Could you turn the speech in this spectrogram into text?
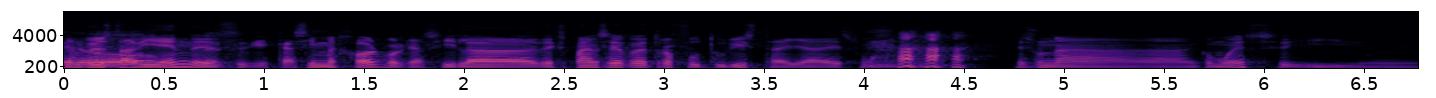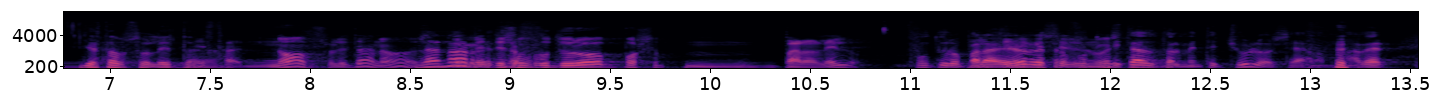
Pero, pero está bien, es casi mejor, porque así la de Expanse es retrofuturista, ya es un es una ¿cómo es? Y, eh, Ya está obsoleta. está- no, obsoleta, no, no, simplemente es un futuro pos- mm, paralelo. futuro paralelo, retrofuturista nuestro. totalmente chulo. O sea, vamos a ver.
